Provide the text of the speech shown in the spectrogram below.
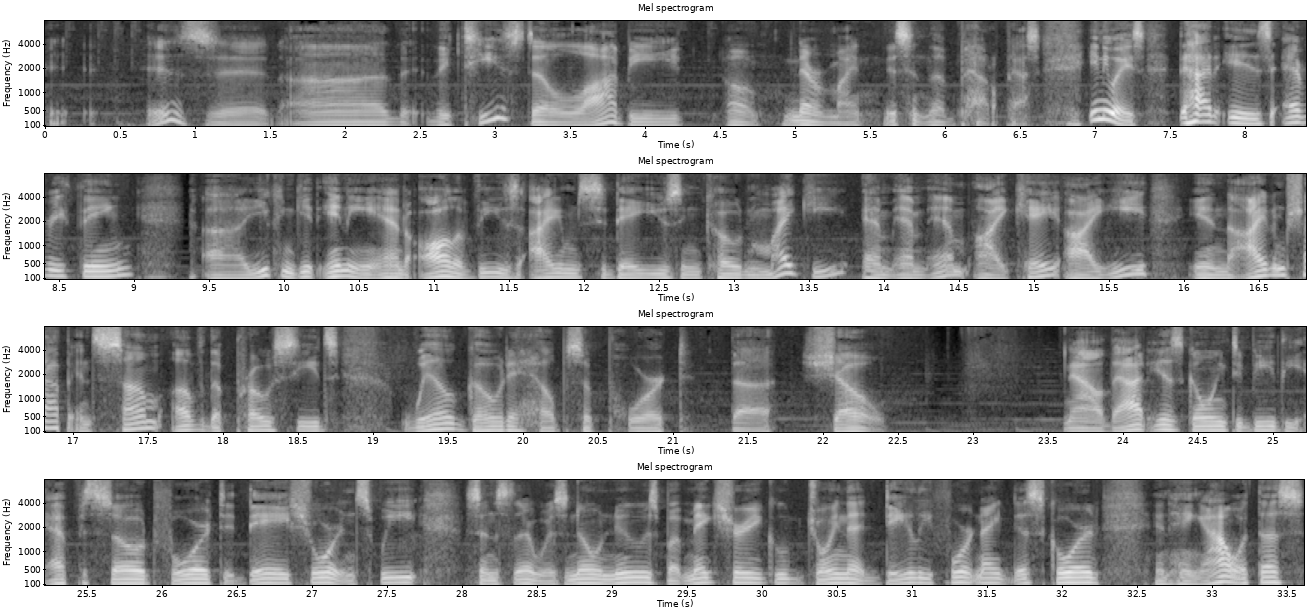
is it? Uh, they, they teased a lobby. Oh, never mind. This isn't the battle pass. Anyways, that is everything. Uh, you can get any and all of these items today using code Mikey M M M I K I E in the item shop, and some of the proceeds will go to help support the show. Now, that is going to be the episode for today. Short and sweet since there was no news, but make sure you go join that daily Fortnite Discord and hang out with us.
